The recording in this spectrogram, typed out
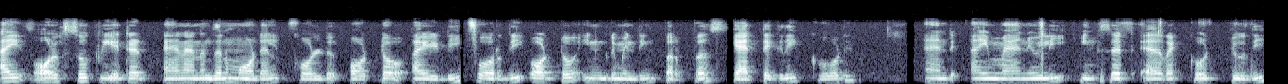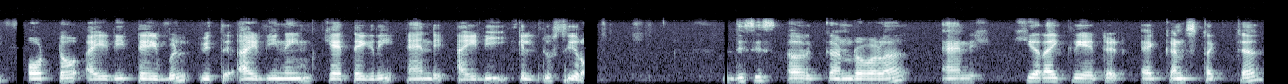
i also created an another model called auto id for the auto incrementing purpose category code. And I manually insert a record to the ID table with ID name category and ID equal to 0. This is our controller and here I created a constructor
